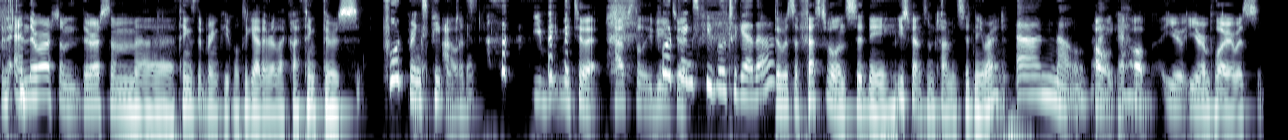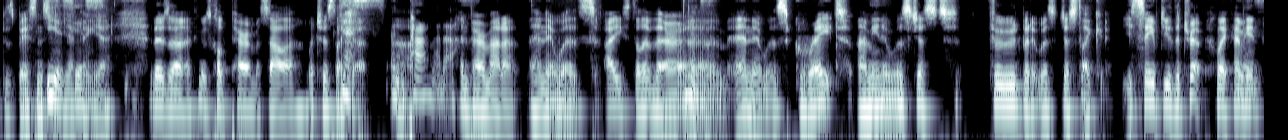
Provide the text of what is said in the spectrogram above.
Yes. And there are some there are some uh, things that bring people together. Like I think there's food brings people together you beat me to it. Absolutely beat me to it. What brings people together There was a festival in Sydney. You spent some time in Sydney, right? uh no Oh, I- okay. um, Oh, your your employer was was based in Sydney. Yes, I think. yes. Yeah. There's a I think it was called Paramasala, which is like yes a and uh, Parramatta in Parramatta, and it was I used to live there, Yes. um, and it was great. I mean, it was just food, but it was just like it saved you the trip. Like I mean, Yes.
